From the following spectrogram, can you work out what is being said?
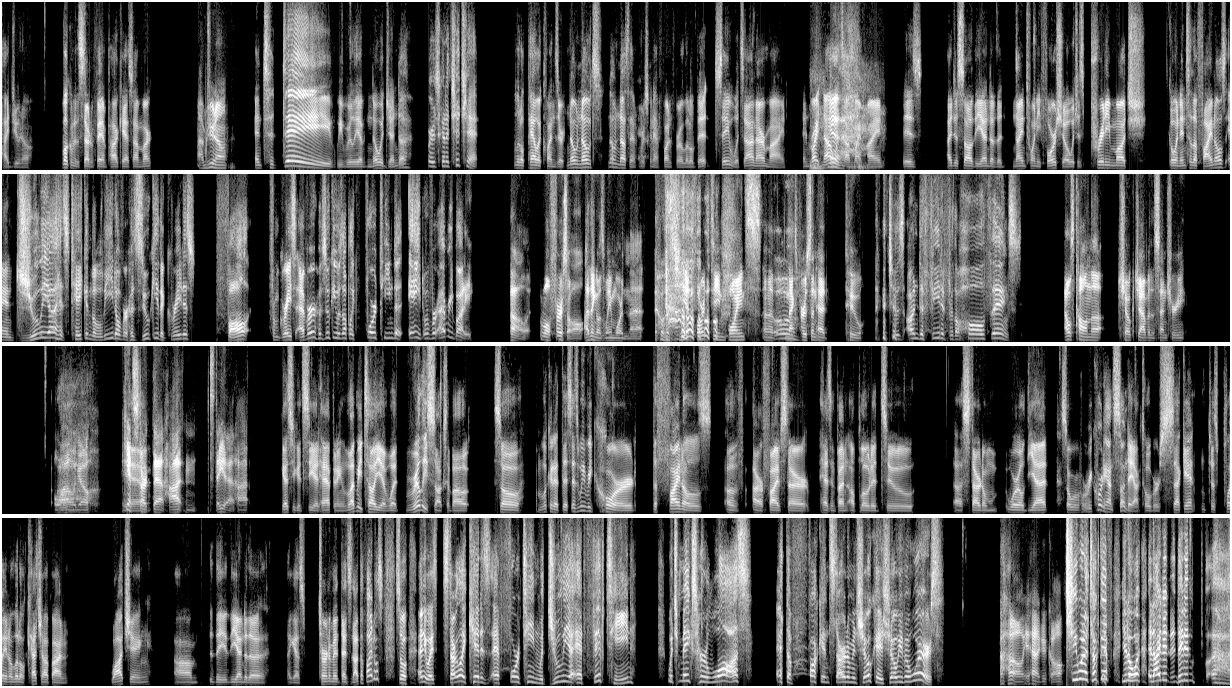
Hi, Juno. Welcome to the Stardom Fan Podcast. I'm Mark. I'm Juno. And today we really have no agenda. We're just going to chit chat. A little palate cleanser. No notes, no nothing. We're just going to have fun for a little bit. Say what's on our mind. And right now, what's on my mind is I just saw the end of the 924 show, which is pretty much going into the finals. And Julia has taken the lead over Hazuki, the greatest fall from Grace ever. Hazuki was up like 14 to 8 over everybody. Oh, well, first of all, I think it was way more than that. Was she had 14 points, and the Oh. next person had two. She was undefeated for the whole things. I was calling the choke job of the century a while Oh, ago. You can't yeah, start that hot and stay that hot. guess you could see it happening. Let me tell you what really sucks about. So I'm looking at this as we record. The finals of our five star hasn't been uploaded to uh, Stardom World yet. So we're recording on Sunday, October second. Just playing a little catch up on watching um, the the end of the I guess tournament that's not the finals. So, anyways, Starlight Kid is at 14 with Julia at 15, which makes her loss at the fucking Stardom and Showcase show even worse. Oh, yeah, good call. She would have took that. You know what? And I didn't. They didn't. Uh,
